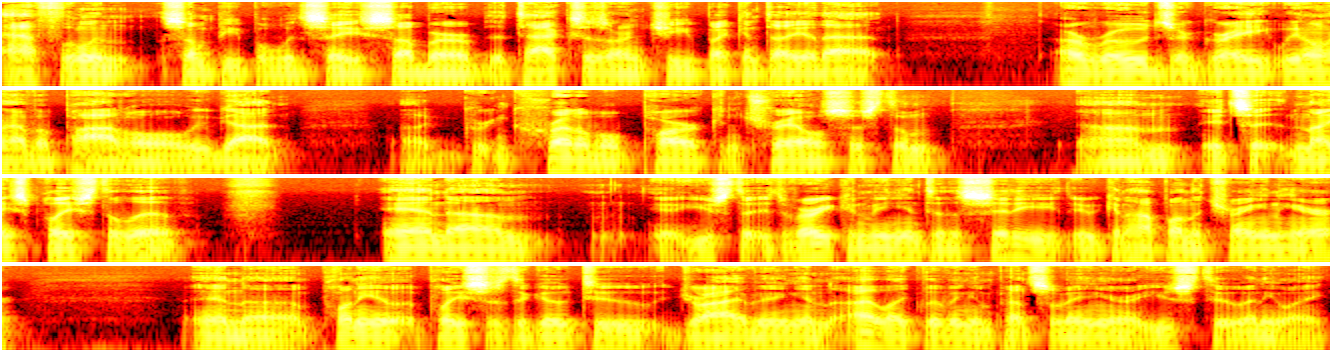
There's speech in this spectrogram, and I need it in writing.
affluent, some people would say suburb. The taxes aren't cheap, I can tell you that. Our roads are great. We don't have a pothole. We've got an incredible park and trail system. Um, it's a nice place to live, and um, it used to. It's very convenient to the city. We can hop on the train here, and uh, plenty of places to go to driving. And I like living in Pennsylvania. I used to anyway.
